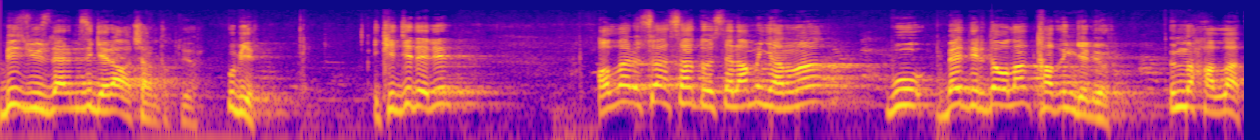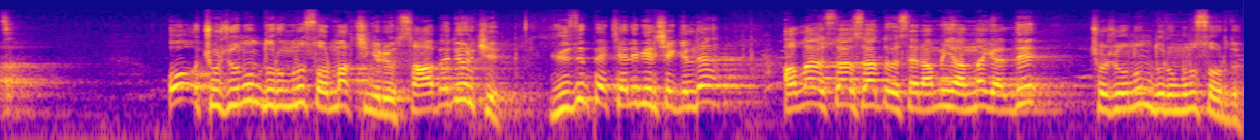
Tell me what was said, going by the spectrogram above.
biz yüzlerimizi geri açardık diyor. Bu bir. İkinci delil Allah Resulü Aleyhisselatü Vesselam'ın yanına bu Bedir'de olan kadın geliyor. Ümmü Hallat. O çocuğunun durumunu sormak için geliyor. Sahabe diyor ki yüzü peçeli bir şekilde Allah Resulü Aleyhisselatü Vesselam'ın yanına geldi. Çocuğunun durumunu sordu.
